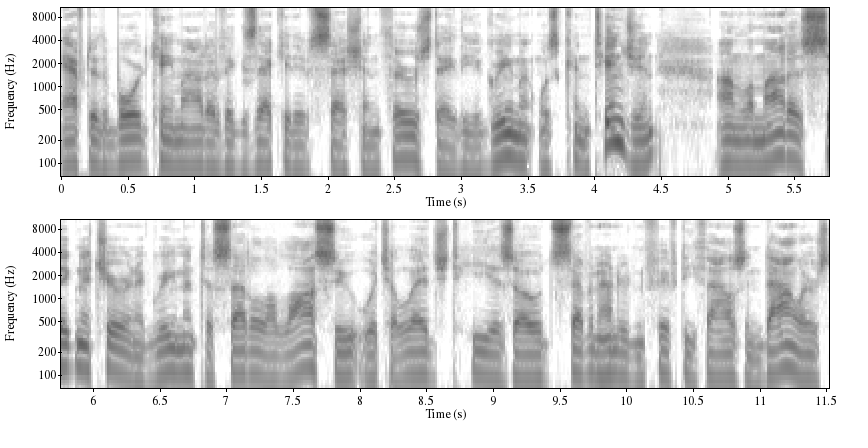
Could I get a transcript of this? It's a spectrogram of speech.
after the board came out of executive session Thursday. The agreement was contingent on Liimatta's signature and agreement to settle a lawsuit which alleged he is owed $750,000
